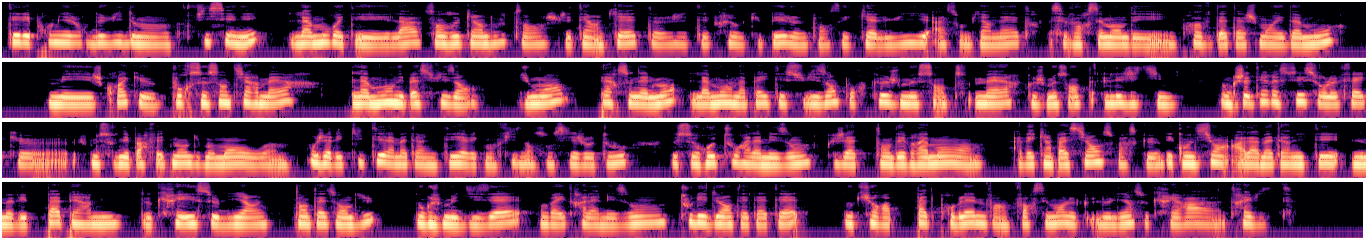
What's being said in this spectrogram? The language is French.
Dès les premiers jours de vie de mon fils aîné, l'amour était là sans aucun doute. Hein. J'étais inquiète, j'étais préoccupée, je ne pensais qu'à lui, à son bien-être. C'est forcément des preuves d'attachement et d'amour. Mais je crois que pour se sentir mère, l'amour n'est pas suffisant. Du moins, personnellement, l'amour n'a pas été suffisant pour que je me sente mère, que je me sente légitime. Donc j'étais restée sur le fait que je me souvenais parfaitement du moment où, euh, où j'avais quitté la maternité avec mon fils dans son siège auto, de ce retour à la maison que j'attendais vraiment avec impatience parce que les conditions à la maternité ne m'avaient pas permis de créer ce lien tant attendu. Donc je me disais, on va être à la maison, tous les deux en tête à tête, donc il y aura pas de problème, enfin forcément le, lien se créera euh, très vite.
